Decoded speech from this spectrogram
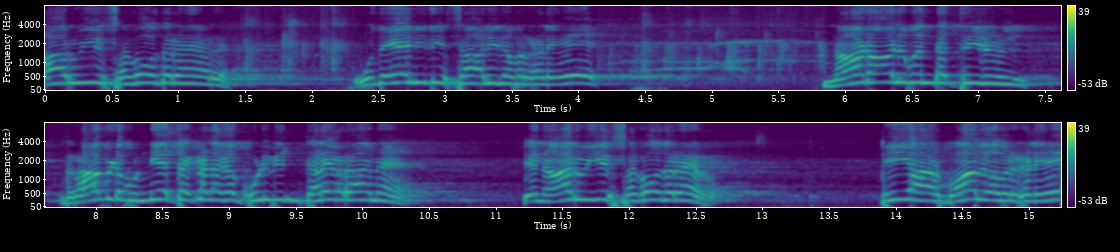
ஆருயிர் சகோதரர் உதயநிதி ஸ்டாலின் அவர்களே நாடாளுமன்றத்தில் திராவிட முன்னேற்ற கழக குழுவின் தலைவரான என் ஆருயிர் சகோதரர் டி ஆர் பாலு அவர்களே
